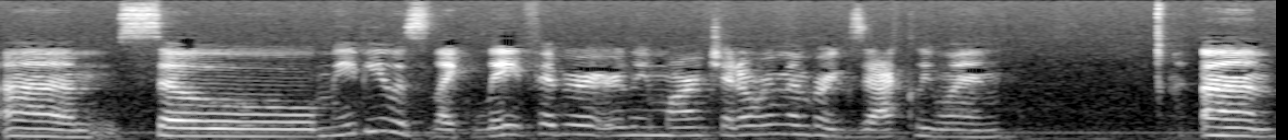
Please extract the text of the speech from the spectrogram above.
Um, so maybe it was like late February, early March. I don't remember exactly when. Um,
